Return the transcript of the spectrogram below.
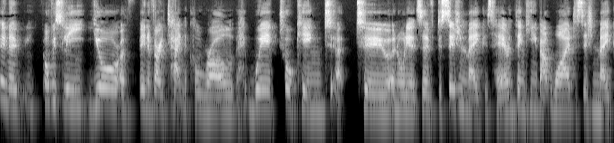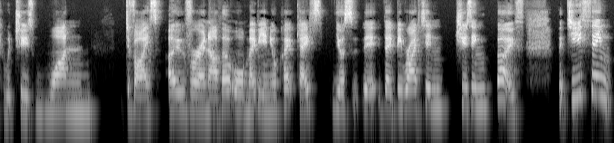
you know, obviously you're in a very technical role. We're talking to, uh, to an audience of decision makers here and thinking about why a decision maker would choose one device over another, or maybe in your case, they'd be right in choosing both. But do you think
